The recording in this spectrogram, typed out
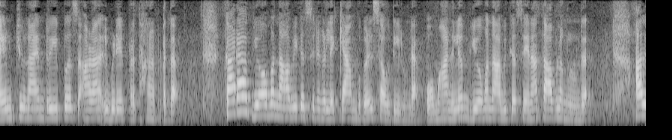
എം ക്യു നയൻ റീപ്പേഴ്സ് ആണ് ഇവിടെ പ്രധാനപ്പെട്ടത്. കര വ്യോമ നാവികസേനകളിലെ ക്യാമ്പുകൾ സൗദിയിലുണ്ട്. ഒമാനിലും വ്യോമ നാവികസേന താവളങ്ങളുണ്ട്. അൽ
